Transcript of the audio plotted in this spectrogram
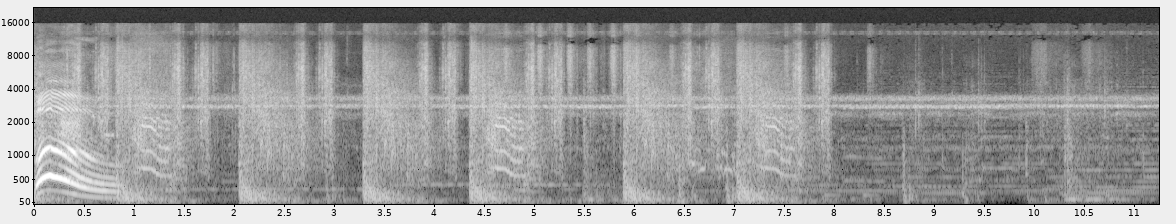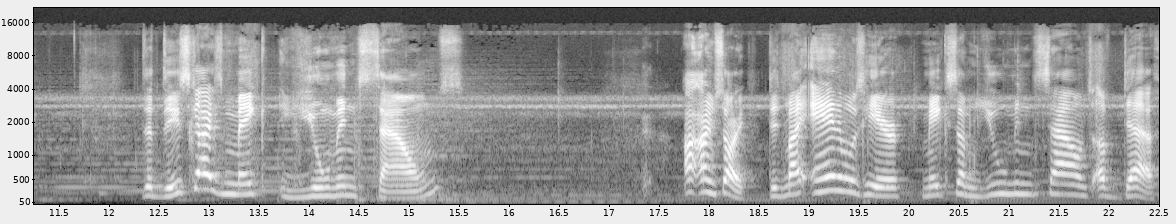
Whoa! Did these guys make human sounds? I I'm sorry. Did my animals here make some human sounds of death?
